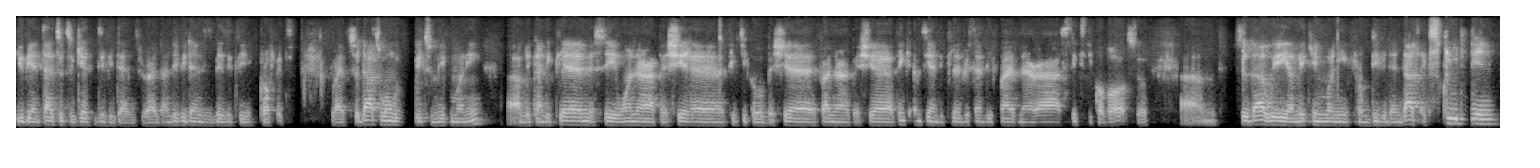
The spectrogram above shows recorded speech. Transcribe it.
you'll be entitled to get dividends, right? And dividends is basically profit, right? So that's one way to make money. Um, they can declare, let's say, one naira per share, 50 kobo per share, five naira per share. I think MTN declared recently five naira, 60 kobo. So, um, so that way you're making money from dividend. That's excluding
